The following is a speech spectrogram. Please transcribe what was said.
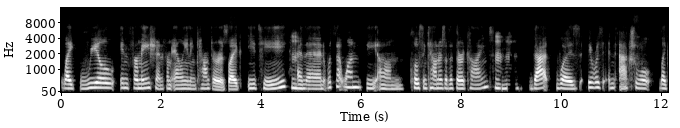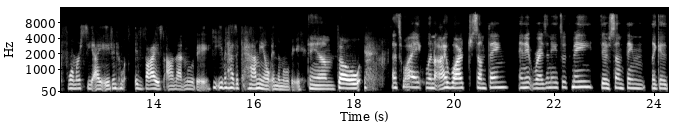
like real information from alien encounters, like ET, Mm-hmm. And then what's that one? The um, Close Encounters of the Third Kind. Mhm. That was there was an actual like former CIA agent who advised on that movie. He even has a cameo in the movie. Damn. So That's why when I watch something and it resonates with me, there's something like a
